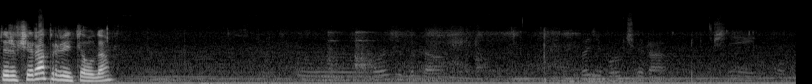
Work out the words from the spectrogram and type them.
Ты же вчера прилетел, да? Э, Вроде бы да. Вроде бы вчера. Точнее, я не помню.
